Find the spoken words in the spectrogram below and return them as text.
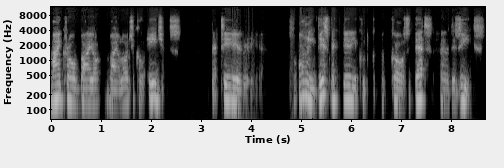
microbiological agents, bacteria. So only this bacteria could cause that uh, disease,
